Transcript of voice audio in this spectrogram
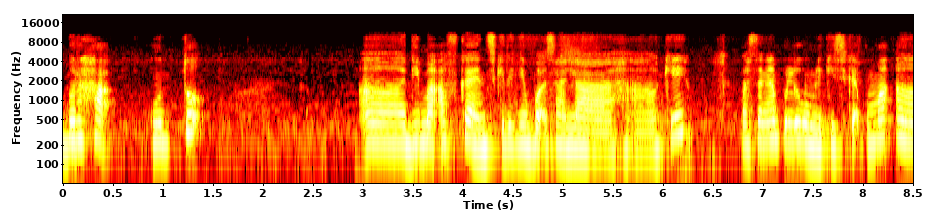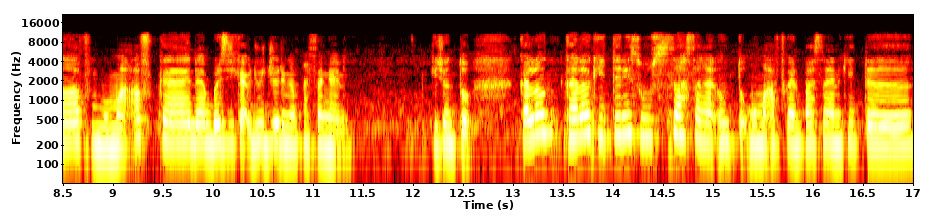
berhak untuk uh, dimaafkan sekiranya buat salah. Uh, okey? Pasangan perlu memiliki sikap pemaaf memaafkan dan bersikap jujur dengan pasangan. Okay, contoh. Kalau kalau kita ni susah sangat untuk memaafkan pasangan kita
